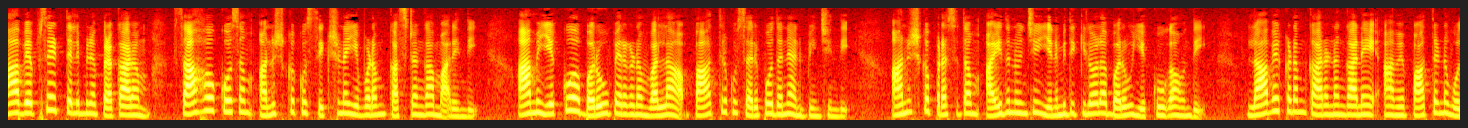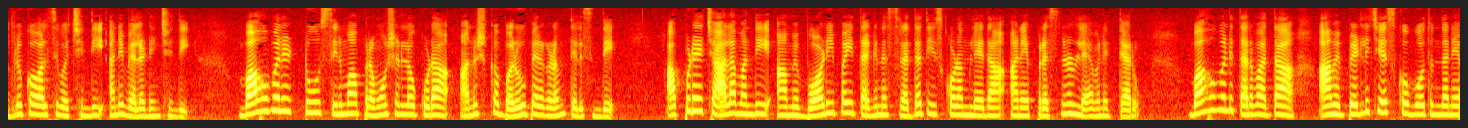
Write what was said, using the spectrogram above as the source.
ఆ వెబ్సైట్ తెలిపిన ప్రకారం సాహో కోసం అనుష్కకు శిక్షణ ఇవ్వడం కష్టంగా మారింది. ఆమె ఎక్కువ బరువు పెరగడం వల్ల పాత్రకు సరిపోదని అనిపించింది. అనుష్క ప్రస్తుతం ఐదు నుంచి ఎనిమిది కిలోల బరువు ఎక్కువగా ఉంది. లావెక్కడం కారణంగానే ఆమె పాత్రను వదులుకోవాల్సి వచ్చింది అని వెల్లడించింది. బాహుబలి టూ సినిమా ప్రమోషన్లో కూడా అనుష్క బరువు పెరగడం తెలిసిందే. అప్పుడే చాలామంది ఆమె బాడీపై తగిన శ్రద్ధ తీసుకోవడం లేదా అనే ప్రశ్నలు లేవనెత్తారు. బాహుబలి తర్వాత ఆమె పెళ్ళి చేసుకోబోతుందనే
